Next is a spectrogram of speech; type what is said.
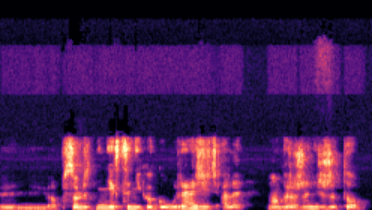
Y, absolutnie nie chcę nikogo urazić, ale mam wrażenie, że to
